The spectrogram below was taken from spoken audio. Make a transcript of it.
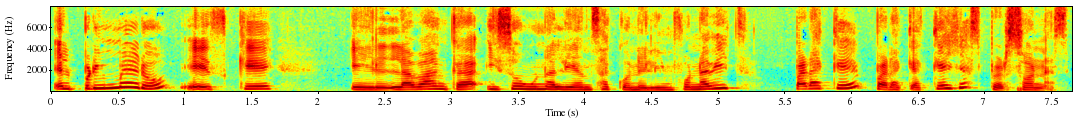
El primero es que eh, la banca hizo una alianza con el Infonavit. ¿Para qué? Para que aquellas personas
